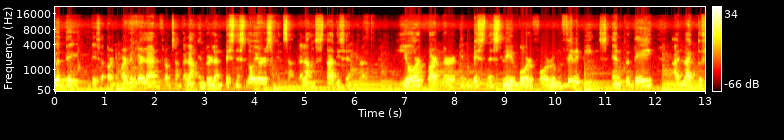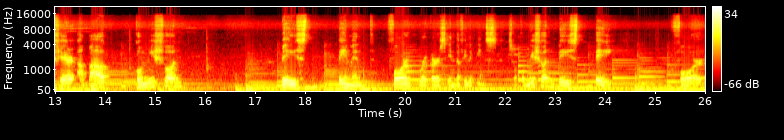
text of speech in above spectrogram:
Good day. This is Attorney Marvin Garland from Sanggalang and Garland Business Lawyers and Sanggalang Study Central, your partner in Business Labor Forum Philippines. And today, I'd like to share about commission based payment for workers in the Philippines. So, commission based pay for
